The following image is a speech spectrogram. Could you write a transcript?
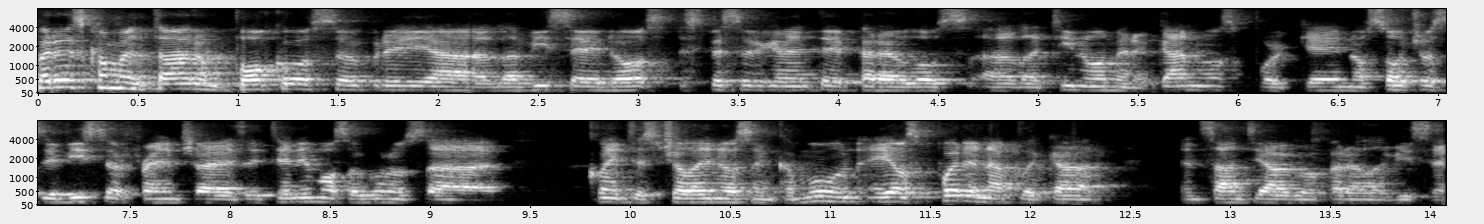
¿Puedes comentar un poco sobre uh, la Visa 2 específicamente para los uh, latinoamericanos? Porque nosotros de Visa Franchise tenemos algunos uh, clientes chilenos en común, ellos pueden aplicar en Santiago para la visa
